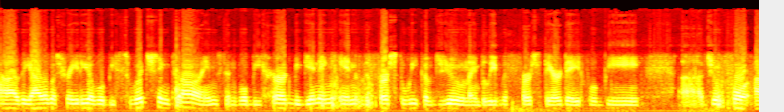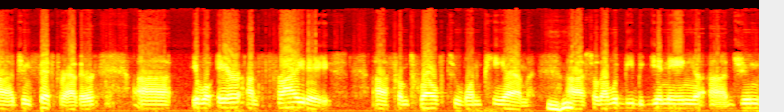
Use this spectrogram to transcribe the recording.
uh, Dialogos radio will be switching times and will be heard beginning in the first week of June. I believe the first air date will be June 4, June 5th, rather. It will air on Fridays uh, from 12 to 1 p.m. Mm-hmm. Uh, so that would be beginning uh, June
